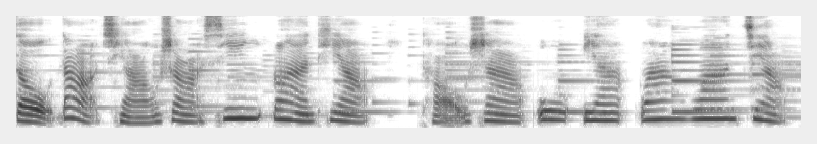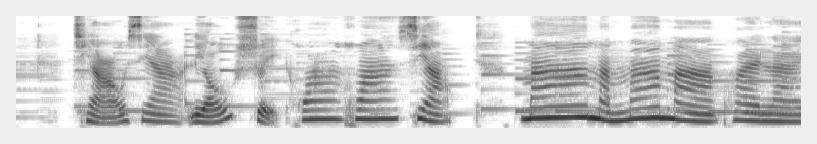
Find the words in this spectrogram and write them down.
走到桥上心乱跳，头上乌鸦哇哇叫。桥下流水哗哗笑，妈妈妈妈快来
